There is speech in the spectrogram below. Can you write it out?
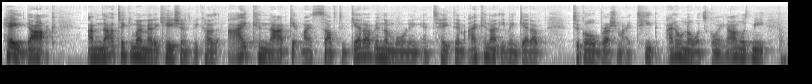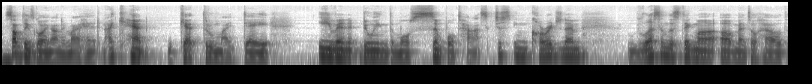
hey, doc, I'm not taking my medications because I cannot get myself to get up in the morning and take them. I cannot even get up to go brush my teeth. I don't know what's going on with me. Something's going on in my head, and I can't get through my day even doing the most simple task. Just encourage them, lessen the stigma of mental health,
